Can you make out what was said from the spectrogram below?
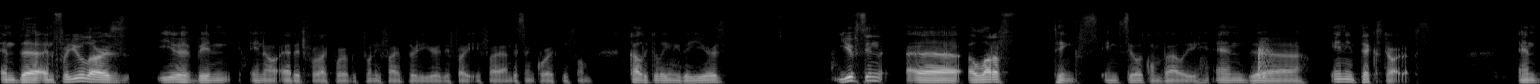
and uh, and for you, Lars, you have been you know at it for like probably 25, 30 years, if I if I understand correctly from calculating the years. You've seen uh, a lot of things in Silicon Valley and uh, and in tech startups, and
